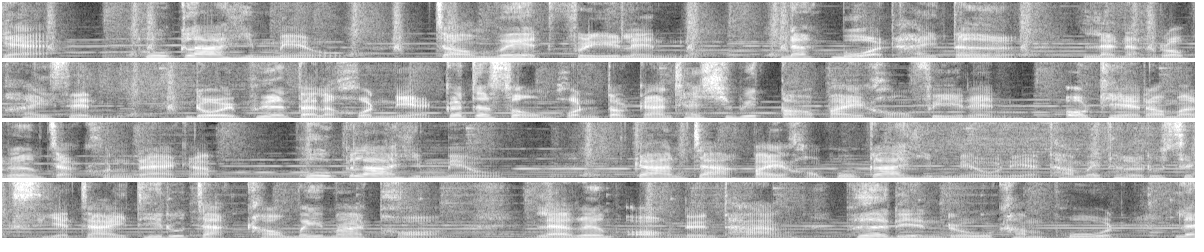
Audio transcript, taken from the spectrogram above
แก่ ผู้กล้าฮิมเมล จอมเวทฟรีเลน นักบวชไฮเตอร์ และนักรบไฮเซนโดยเพื่อนแต่ละคนเนี่ยก็จะส่งผลต่อการใช้ชีวิตต่อไปของฟรีเลนโอเค เรามาเริ่มจากคนแรกครับ ผู้กล้าฮิมเมล การจากไปของผู้กล้าฮิมเมลเนี่ยทำให้เธอรู้สึกเสียใจที่รู้จักเขาไม่มากพอ และเริ่มออกเดินทาง เพื่อเรียนรู้คำพูด และ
